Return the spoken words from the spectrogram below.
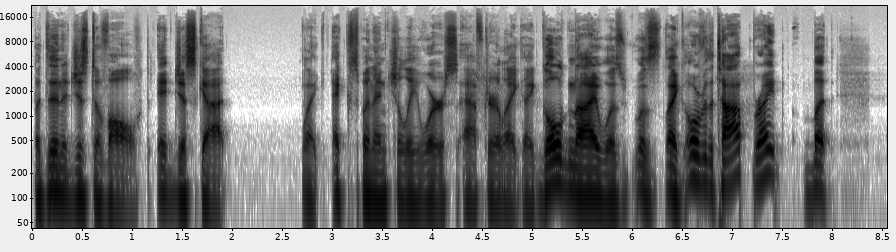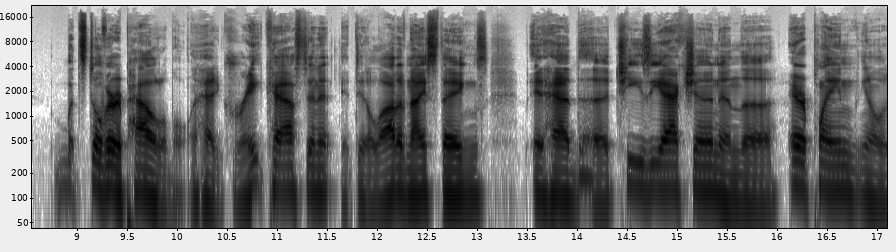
but then it just evolved. It just got like exponentially worse after like like Goldeneye was was like over the top, right? But but still very palatable. It had great cast in it. It did a lot of nice things. It had the cheesy action and the airplane, you know,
